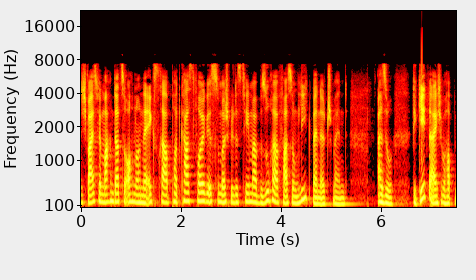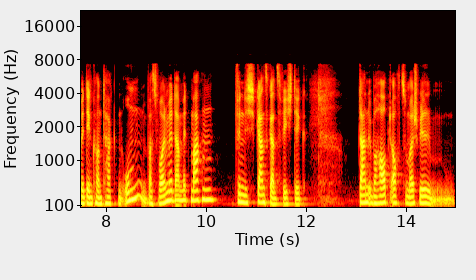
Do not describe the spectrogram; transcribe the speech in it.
Ich weiß, wir machen dazu auch noch eine extra Podcast-Folge, ist zum Beispiel das Thema Besuchererfassung, Lead Management. Also, wie geht wir eigentlich überhaupt mit den Kontakten um? Was wollen wir damit machen? finde ich ganz, ganz wichtig. Dann überhaupt auch zum Beispiel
